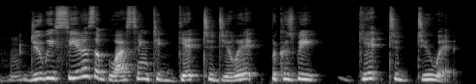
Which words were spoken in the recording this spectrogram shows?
Mm-hmm. Do we see it as a blessing to get to do it because we get to do it.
